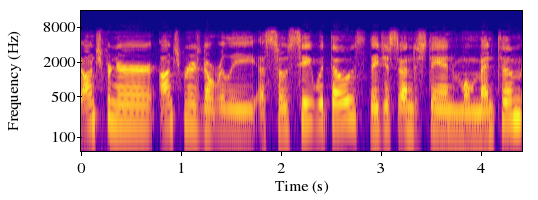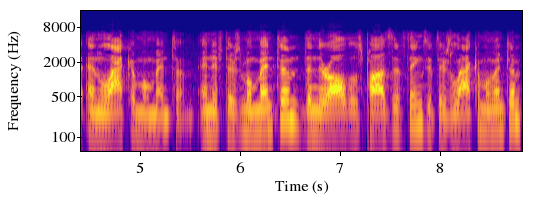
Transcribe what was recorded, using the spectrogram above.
entrepreneur. Entrepreneurs don't really associate with those. They just understand momentum and lack of momentum. And if there's momentum, then there are all those positive things. If there's lack of momentum,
